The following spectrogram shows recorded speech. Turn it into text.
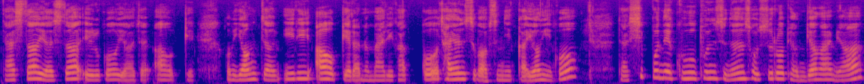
다섯, 여섯, 일곱, 여덟, 아홉 개. 그럼 0.1이 9개라는 말이 같고 자연수가 없으니까 0이고 자 10분의 9 분수는 소수로 변경하면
